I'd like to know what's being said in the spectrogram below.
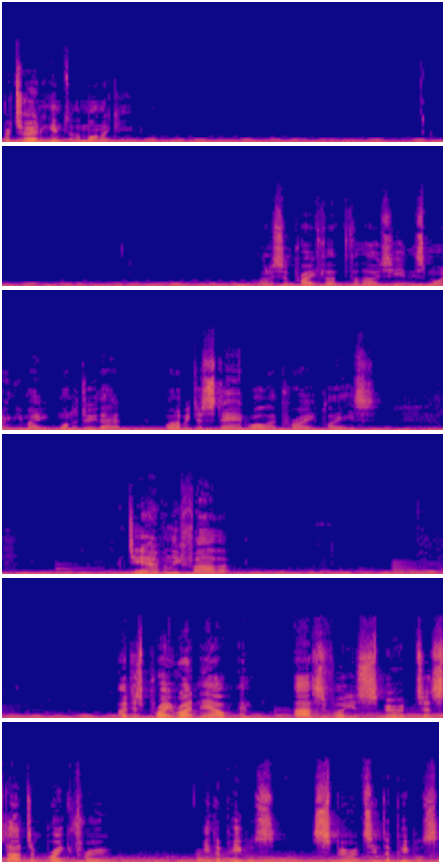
return him to the monarchy. To pray for, for those here this morning. You may want to do that. Why don't we just stand while I pray, please? Dear Heavenly Father, I just pray right now and ask for your spirit to start to break through into people's spirits, into people's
